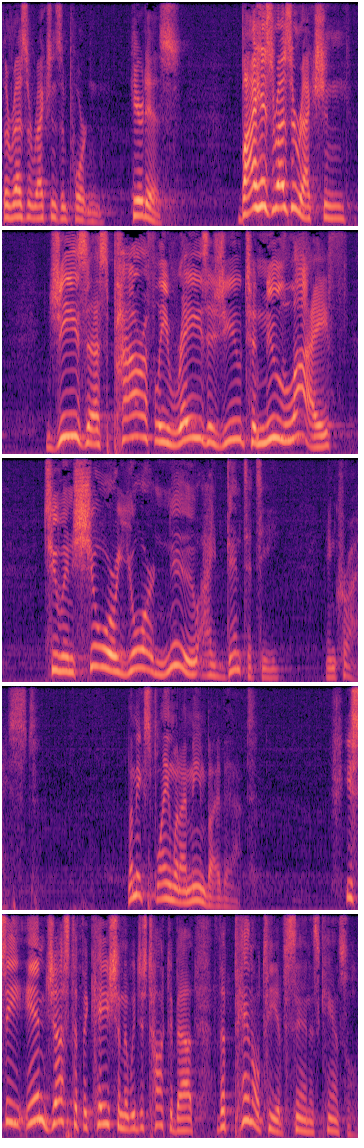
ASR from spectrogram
the resurrection is important. Here it is. By his resurrection, Jesus powerfully raises you to new life to ensure your new identity in Christ. Let me explain what I mean by that. You see, in justification that we just talked about, the penalty of sin is canceled.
